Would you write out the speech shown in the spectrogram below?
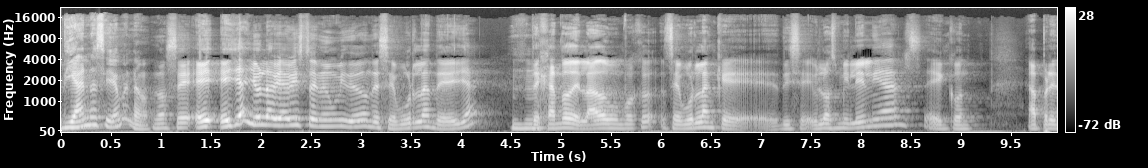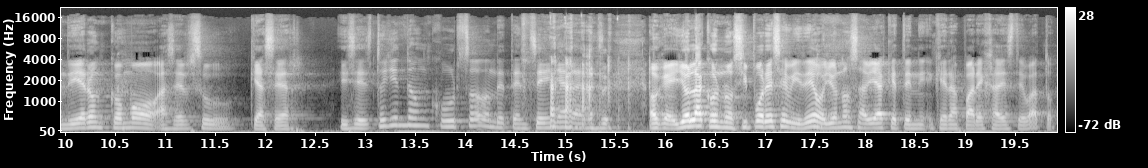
¿Diana se llama, no? No sé. E, ella yo la había visto en un video donde se burlan de ella. Dejando de lado un poco, se burlan que dice, los millennials aprendieron cómo hacer su quehacer Dice, estoy yendo a un curso donde te enseñan a... ok, yo la conocí por ese video. Yo no sabía que, que era pareja de este vato.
